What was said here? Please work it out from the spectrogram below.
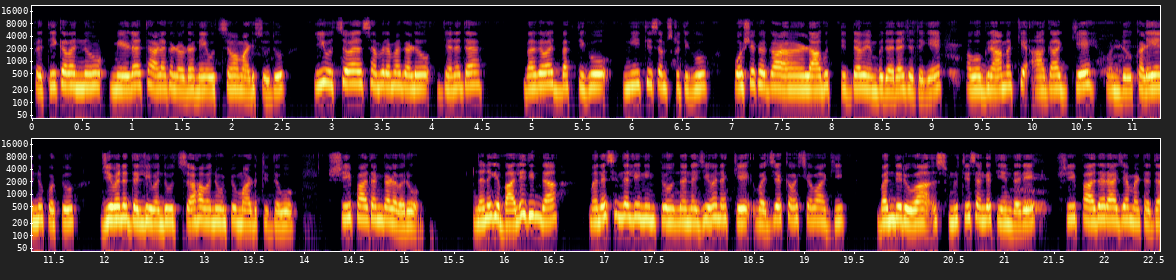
ಪ್ರತೀಕವನ್ನು ಮೇಳತಾಳಗಳೊಡನೆ ಉತ್ಸವ ಮಾಡಿಸುವುದು. ಈ ಉತ್ಸವ ಸಂಭ್ರಮಗಳು ಜನದ ಭಗವದ್ಭಕ್ತಿಗೂ ನೀತಿ ಸಂಸ್ಕೃತಿಗೂ ಪೋಷಕಗಳಾಗುತ್ತಿದ್ದವೆಂಬುದರ ಜೊತೆಗೆ ಅವು ಗ್ರಾಮಕ್ಕೆ ಆಗಾಗ್ಗೆ ಒಂದು ಕಳೆಯನ್ನು ಕೊಟ್ಟು ಜೀವನದಲ್ಲಿ ಒಂದು ಉತ್ಸಾಹವನ್ನು ಉಂಟು ಮಾಡುತ್ತಿದ್ದವು ಶ್ರೀಪಾದಂಗಳವರು, ನನಗೆ ಬಾಲ್ಯದಿಂದ ಮನಸ್ಸಿನಲ್ಲಿ ನಿಂತು ನನ್ನ ಜೀವನಕ್ಕೆ ವಜ್ರಕವಚವಾಗಿ ಬಂದಿರುವ ಸ್ಮೃತಿ ಸಂಗತಿಯೆಂದರೆ ಶ್ರೀಪಾದರಾಜ ಮಠದ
